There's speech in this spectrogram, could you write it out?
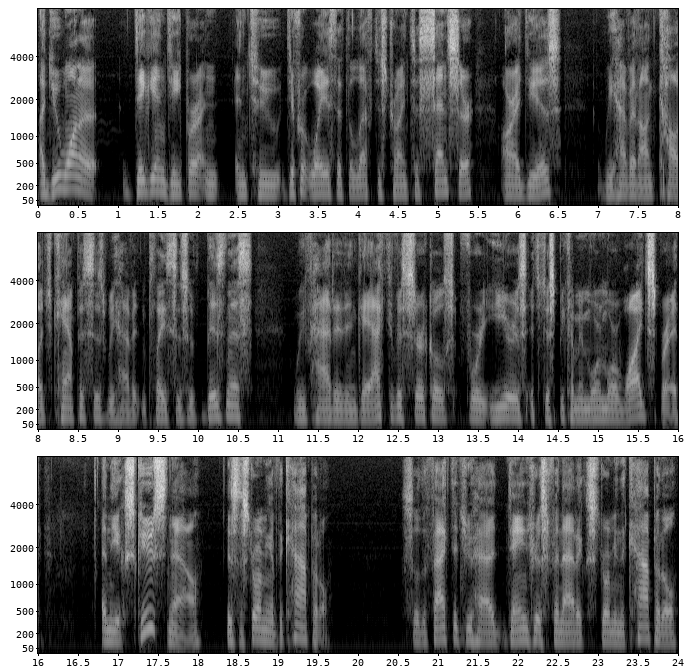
I do want to dig in deeper in, into different ways that the left is trying to censor our ideas. We have it on college campuses, we have it in places of business. We've had it in gay activist circles for years. It's just becoming more and more widespread. And the excuse now is the storming of the Capitol. So the fact that you had dangerous fanatics storming the Capitol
